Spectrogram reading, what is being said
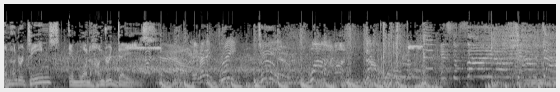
100 teams in 100 days. Okay, ready? Three, two, one, go! It's the final countdown.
